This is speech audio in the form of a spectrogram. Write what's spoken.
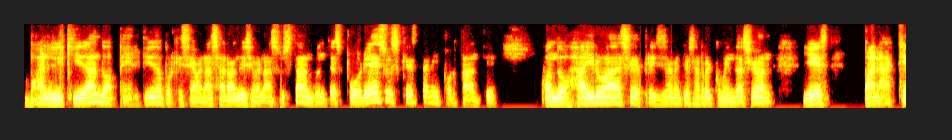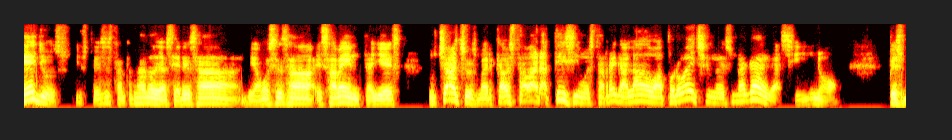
van liquidando a pérdida porque se van azarando y se van asustando. Entonces, por eso es que es tan importante cuando Jairo hace precisamente esa recomendación, y es, para aquellos, y ustedes están tratando de hacer esa, digamos, esa, esa venta, y es, muchachos, el mercado está baratísimo, está regalado, aprovechenlo, es una ganga. Sí, no, pues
